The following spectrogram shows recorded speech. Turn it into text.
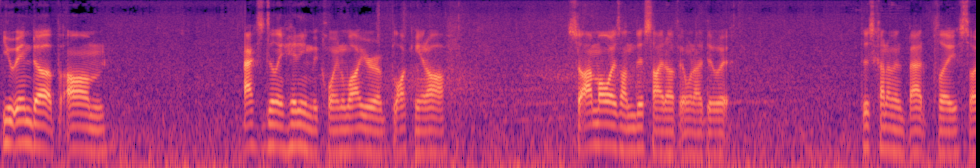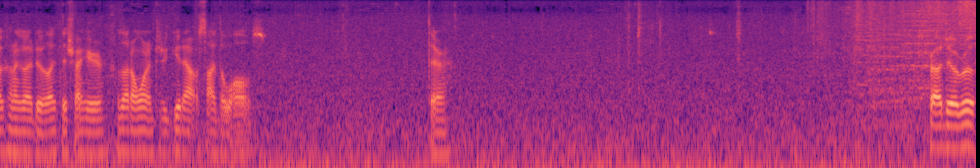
you end up um accidentally hitting the coin while you're blocking it off. So I'm always on this side of it when I do it. This is kind of in a bad place, so I kind of gotta do it like this right here because I don't want it to get outside the walls. There. Bro, do a roof.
